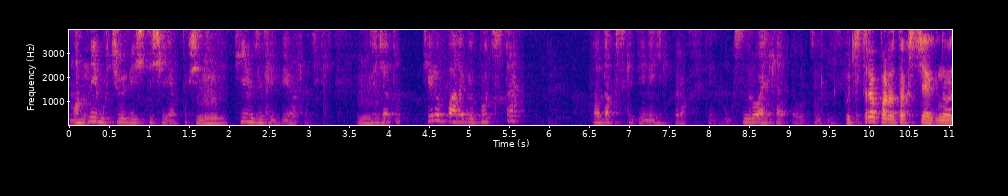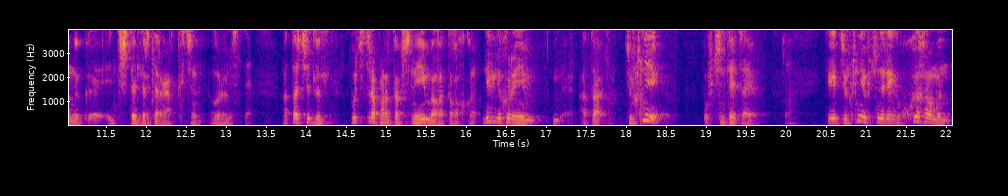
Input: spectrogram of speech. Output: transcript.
Модны мөчрүүд ийш тийш явдаг шиг тийм зүйлийг бий болгож эхэлсэн. Тэр чи одоо тэр баг bootstrap paradox гэдэг нэг хэлбэр баг тийм. Өнгөрсөн рүү аялаад өөр зүйл үүсгэх. Bootstrap paradox яг нөө нэг interstellar дээр гардаг чинь өөр үстэй. Одоо жишээлбэл bootstrap paradox нь ийм байгаа даа байхгүй. Нэг нөхөр ийм одоо зүрхний өвчнөд заяа. Тэгээд зүрхний өвчнөр яг үхэхээ өмнө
